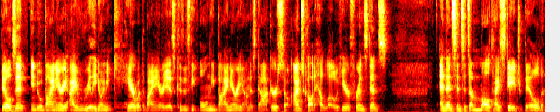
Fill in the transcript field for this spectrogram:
builds it into a binary. I really don't even care what the binary is because it's the only binary on this Docker. So I just call it hello here, for instance. And then since it's a multi-stage build,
